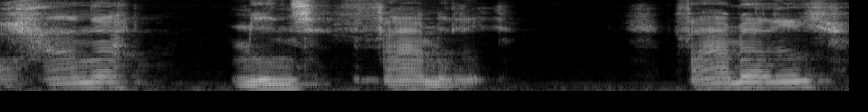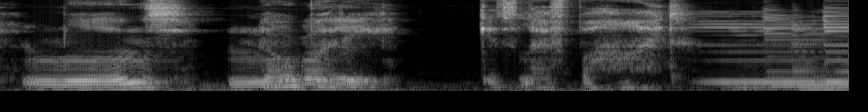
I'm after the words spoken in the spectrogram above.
Ohana means family. Family means nobody. Nobody gets left behind.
